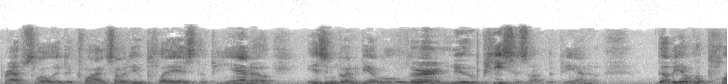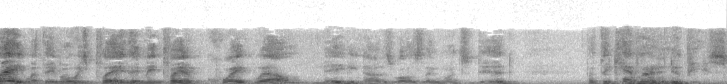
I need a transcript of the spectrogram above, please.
perhaps slowly decline. Somebody who plays the piano isn't going to be able to learn new pieces on the piano they'll be able to play what they've always played. They may play it quite well, maybe not as well as they once did, but they can't learn a new piece.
